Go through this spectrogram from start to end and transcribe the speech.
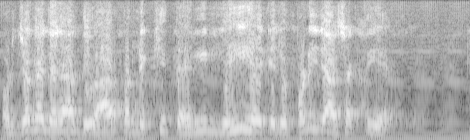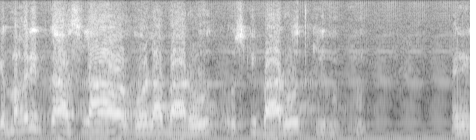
اور جگہ جگہ دیوار پر لکھی تحریر یہی ہے کہ جو پڑھی جا سکتی ہے کہ مغرب کا اسلحہ اور گولہ بارود، اس کی بارود کی یعنی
